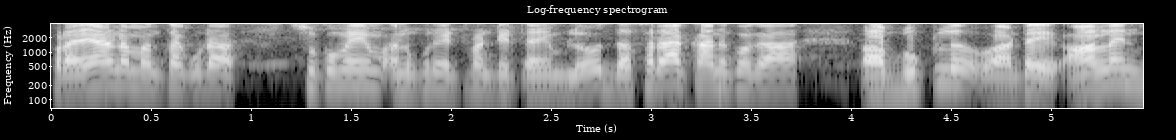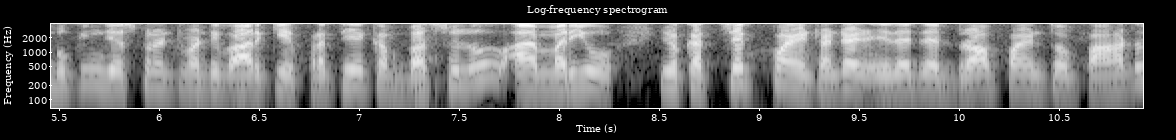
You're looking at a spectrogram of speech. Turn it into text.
ప్రయాణం అంతా కూడా సుఖమయం అనుకునేటువంటి టైంలో దసరా కానుకగా బుక్లు అంటే ఆన్లైన్ బుకింగ్ చేసుకునేటువంటి వారికి ప్రత్యేక బస్సులు మరియు ఈ యొక్క చెక్ పాయింట్ అంటే ఏదైతే డ్రాప్ పాయింట్తో పాటు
